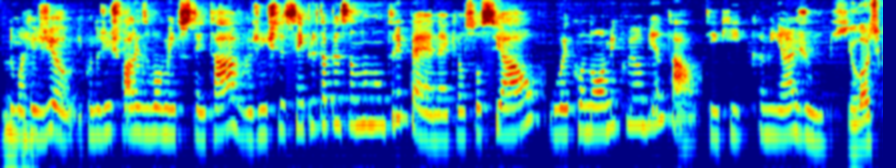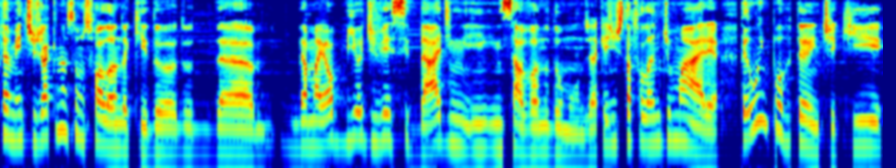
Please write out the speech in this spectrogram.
de uma uhum. região. E quando a gente fala em desenvolvimento sustentável, a gente sempre está pensando num tripé, né? Que é o social, o econômico e o ambiental. Tem que caminhar juntos. E logicamente, já que nós estamos falando aqui do, do da, da maior biodiversidade em, em savana do mundo, já que a gente está falando de uma área tão importante que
